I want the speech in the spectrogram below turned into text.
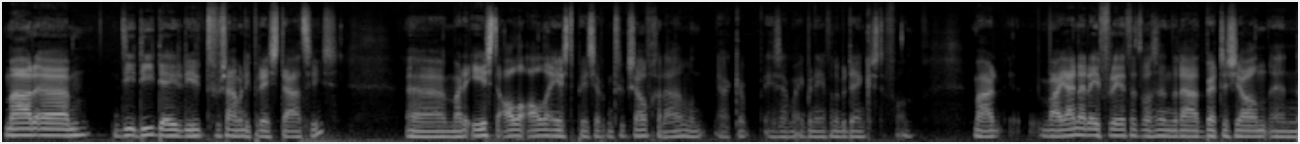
Maar um, die, die deden die, toen samen die presentaties. maar de eerste, alle, allereerste pitch heb ik natuurlijk zelf gedaan. Want ja, ik, heb, zeg maar, ik ben een van de bedenkers ervan. Maar waar jij naar refereert, het was inderdaad Bertjan en,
